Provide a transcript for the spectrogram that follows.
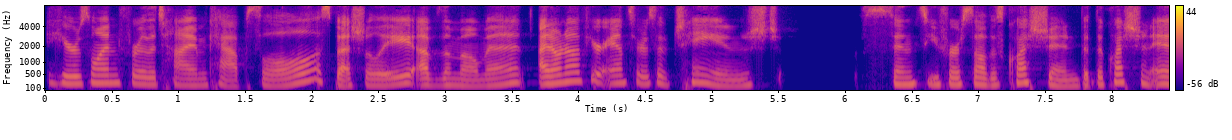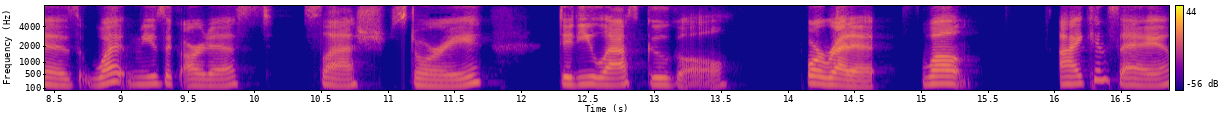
Here's one for the time capsule, especially of the moment. I don't know if your answers have changed since you first saw this question, but the question is what music artist slash story did you last Google or Reddit? Well, I can say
